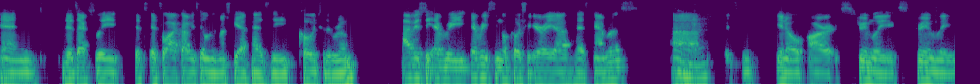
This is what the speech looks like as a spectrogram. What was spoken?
And there's actually, it's, it's locked. Obviously, only Mashgiach has the code to the room. Obviously, every, every single kosher area has cameras, uh, Mhm. which, you know, are extremely, extremely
